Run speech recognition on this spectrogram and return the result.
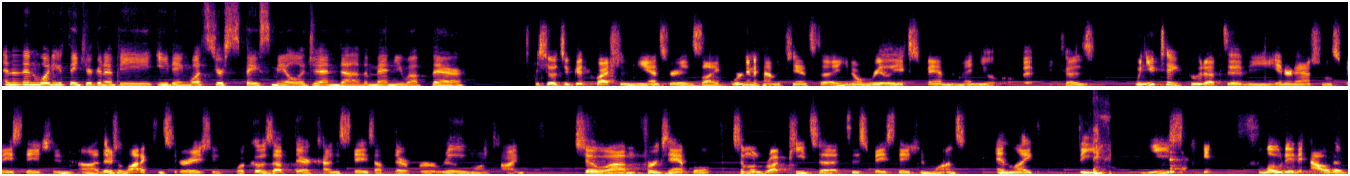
And then what do you think you're going to be eating? What's your space meal agenda, the menu up there? So it's a good question. The answer is like, we're going to have a chance to, you know, really expand the menu a little bit because when you take food up to the International Space Station, uh, there's a lot of consideration. What goes up there kind of stays up there for a really long time. So, um, for example, someone brought pizza to the space station once, and like the yeast floated out of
